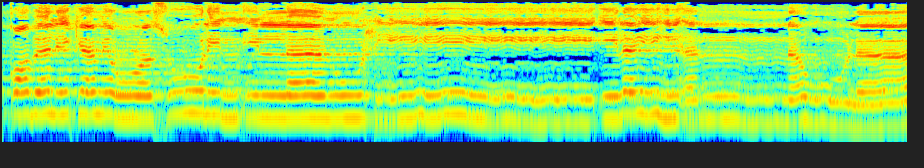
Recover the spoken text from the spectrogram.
قبلك من رسول إلا نوحي إليه أنه لا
